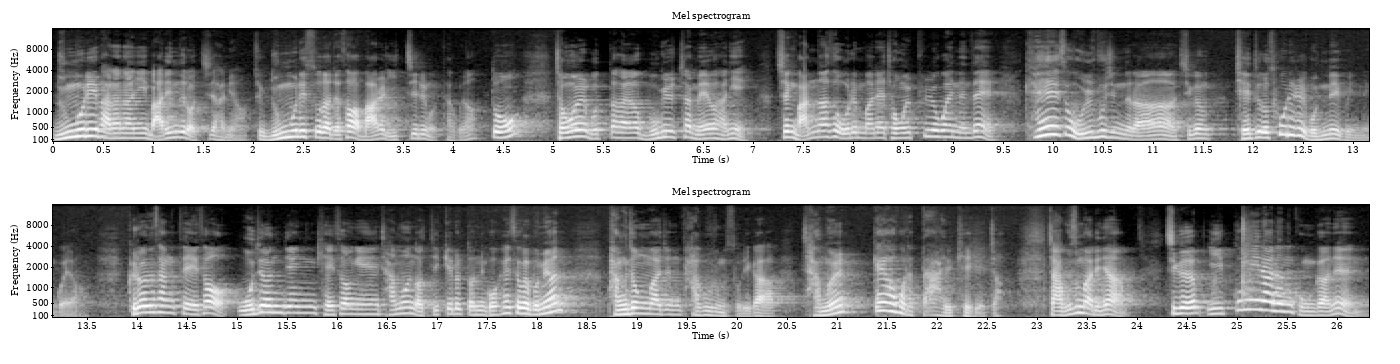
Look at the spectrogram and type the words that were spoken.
눈물이 발안하니 말인들 어찌하며 즉 눈물이 쏟아져서 말을 잊지를 못하고요. 또 정을 못 다하여 목유차 매어 하니 즉 만나서 오랜만에 정을 풀려고 했는데 계속 울부짖느라 지금 제대로 소리를 못 내고 있는 거예요. 그런 상태에서 오전된 개성에 잠은 어디 깨를 떴고 해석을 보면 방정 맞은 다구름 소리가 잠을 깨워버렸다 이렇게 얘기했죠. 자 무슨 말이냐? 지금 이 꿈이라는 공간은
